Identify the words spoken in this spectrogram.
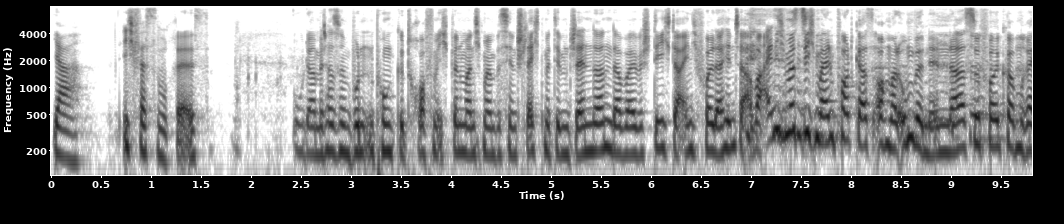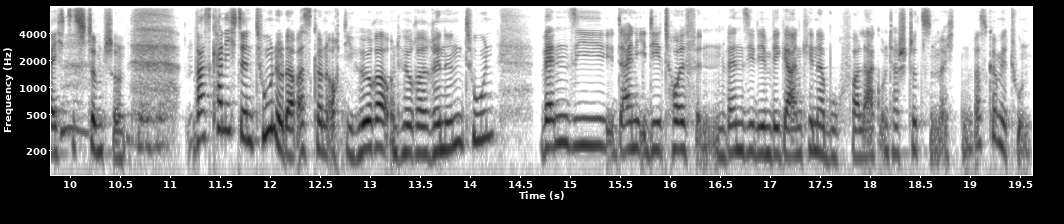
ja, ich versuche es. Oh, damit hast du einen wunden Punkt getroffen. Ich bin manchmal ein bisschen schlecht mit dem Gendern, dabei stehe ich da eigentlich voll dahinter. Aber eigentlich müsste ich meinen Podcast auch mal umbenennen. Da hast du vollkommen recht, das stimmt schon. Was kann ich denn tun oder was können auch die Hörer und Hörerinnen tun, wenn sie deine Idee toll finden, wenn sie den veganen Kinderbuchverlag unterstützen möchten? Was können wir tun?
